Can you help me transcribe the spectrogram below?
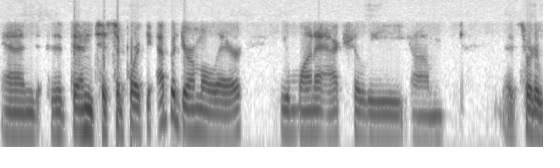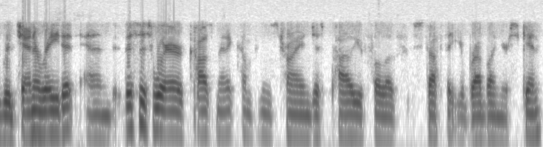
and then to support the epidermal layer, you want to actually um, sort of regenerate it. And this is where cosmetic companies try and just pile you full of stuff that you rub on your skin.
